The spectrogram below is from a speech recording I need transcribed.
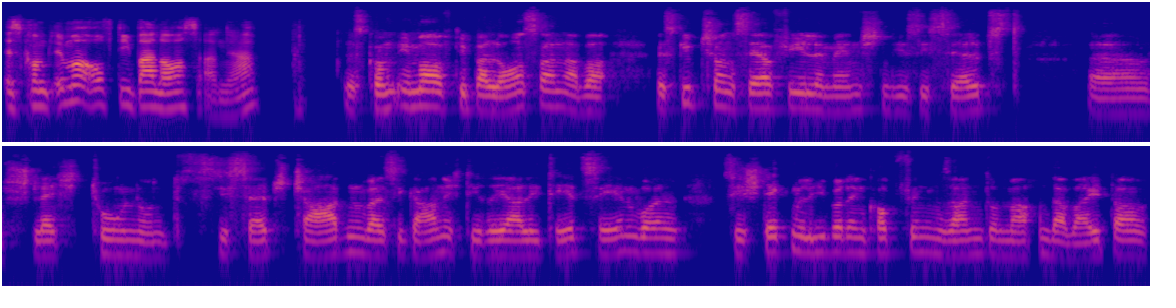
es kommt immer auf die Balance an, ja. Es kommt immer auf die Balance an, aber es gibt schon sehr viele Menschen, die sich selbst äh, schlecht tun und sich selbst schaden, weil sie gar nicht die Realität sehen wollen. Sie stecken lieber den Kopf in den Sand und machen da weiter,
